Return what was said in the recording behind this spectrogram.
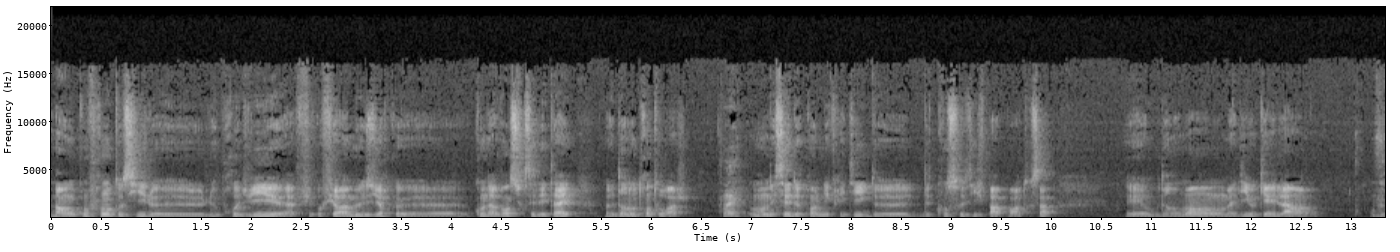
bah, on confronte aussi le, le produit euh, au fur et à mesure que, qu'on avance sur ces détails euh, dans notre entourage. Ouais. On essaie de prendre les critiques, de, d'être constructif par rapport à tout ça. Et au bout d'un moment, on m'a dit, ok, là, Vous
